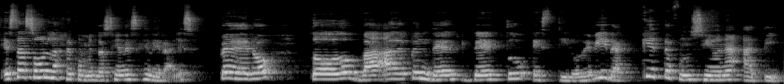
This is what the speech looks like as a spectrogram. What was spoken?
Estas son las recomendaciones generales, pero todo va a depender de tu estilo de vida, qué te funciona a ti.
